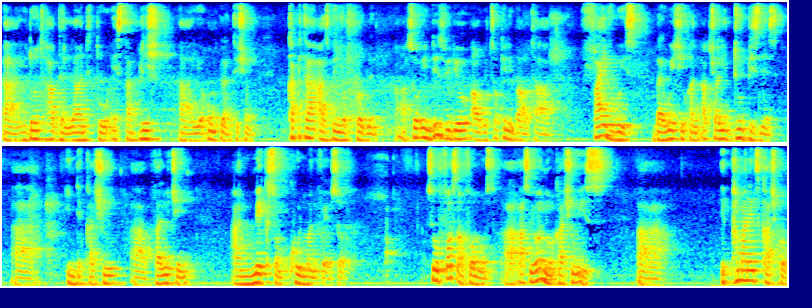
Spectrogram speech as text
uh, you don't have the land to establish uh, your own plantation. Capital has been your problem. Uh, so, in this video, I'll be talking about uh, five ways by which you can actually do business in the cashew value chain and make some cool money for yourself. So first and foremost, uh, as we all know, cashew is uh, a permanent cash crop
